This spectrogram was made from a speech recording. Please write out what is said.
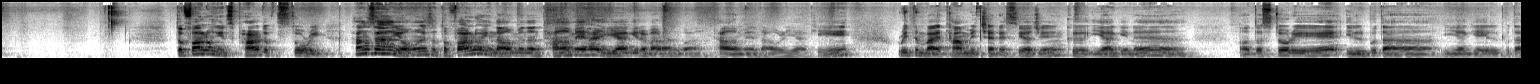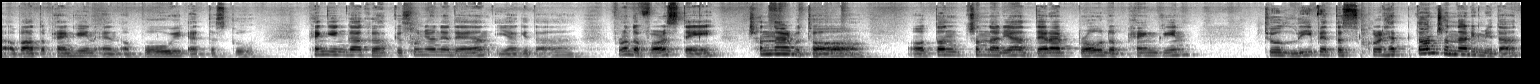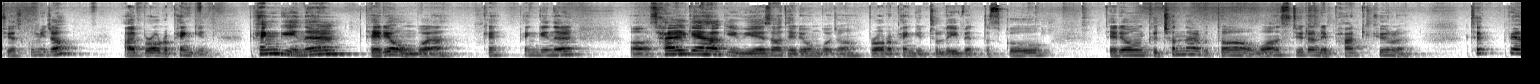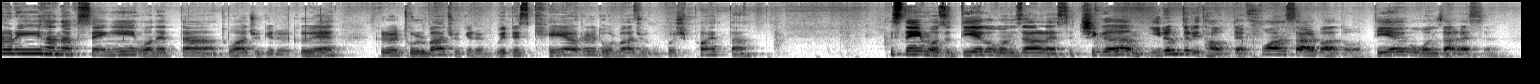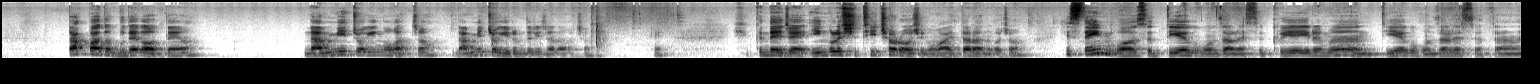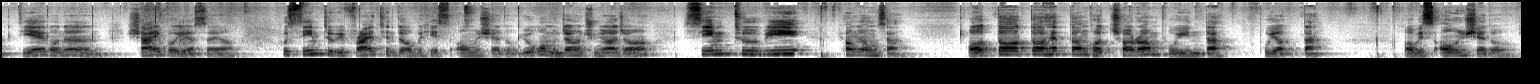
The following is part of the story. 항상 영어에서 the following 나오면은 다음에 할 이야기를 말하는 거야. 다음에 나올 이야기. Written by Tom Mitchell에 쓰여진 그 이야기는 어, the story의 일부다. 이야기의 일부다. About the penguin and a boy at the school. 펭귄과 그 학교 소년에 대한 이야기다. From the first day, 첫날부터 어떤 첫날이야? That I brought the penguin to live at the school 했던 첫날입니다. 뒤에서 꾸미죠? I brought a penguin. 펭귄을 데려온 거야. 오케이? 펭귄을 어, 살게 하기 위해서 데려온 거죠. Brought a penguin to live at the school. 데려온 그 첫날부터 one student in particular 특별히 한 학생이 원했다 도와주기를 그의 그를 돌봐주기를 with his care를 돌봐주고 싶어 했다. His name was Diego Gonzalez. 지금 이름들이 다 어때? 후안 살바도, 디에고 곤살레스. 딱 봐도 무대가 어때요? 남미 쪽인 것 같죠? 남미 쪽 이름들이잖아, 그렇죠? 근데 이제 English teacher로 지금 와 있다라는 거죠. His name was Diego Gonzalez. 그의 이름은 디에고 곤살레스였다. 디에고는 shy boy였어요. Who seemed to be frightened of his own shadow. 요거 문장은 중요하죠. seem to be 형용사. 어떠어떠했던 것처럼 보인다. 보였다. of his own shadow.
